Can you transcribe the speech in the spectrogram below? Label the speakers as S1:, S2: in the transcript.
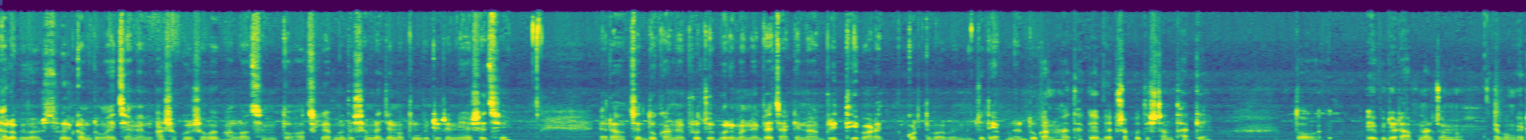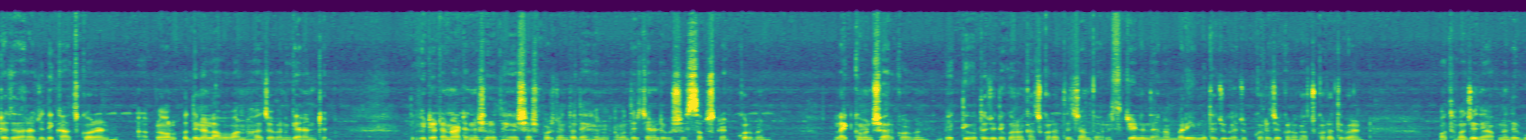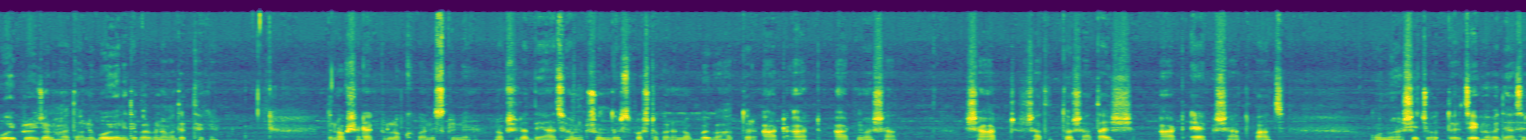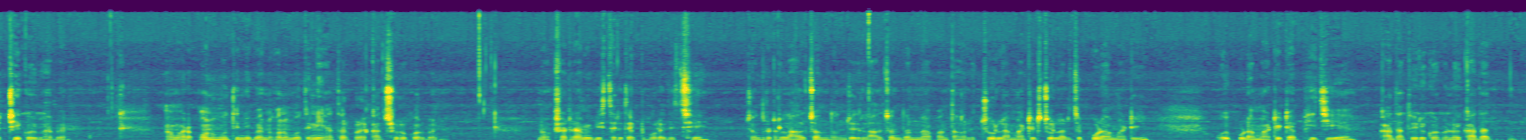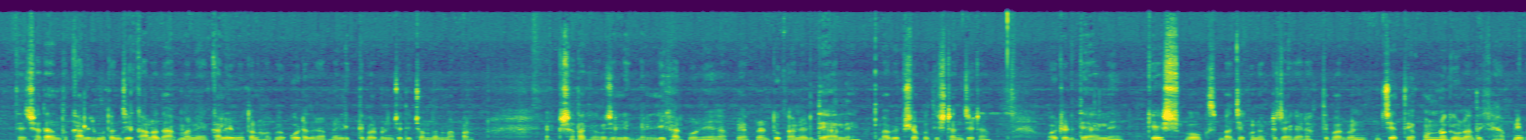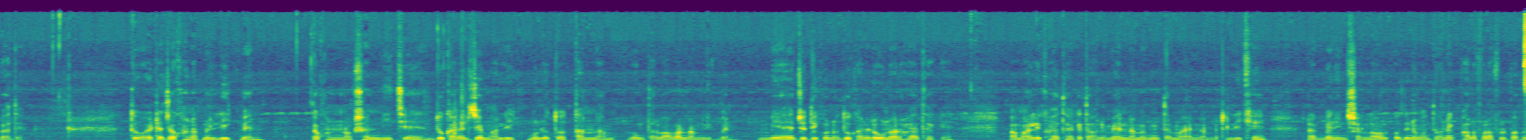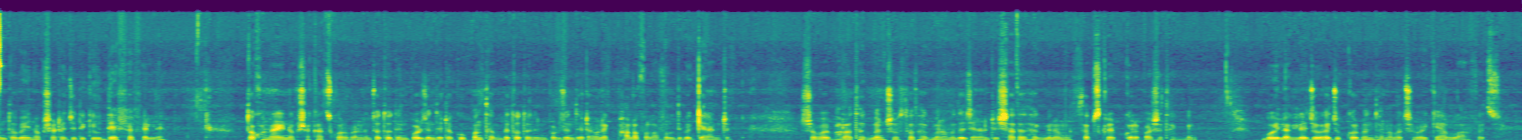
S1: Hello viewers, welcome to my channel. আশা করি সবাই ভালো আছেন। তো আজকে আপনাদের সামনে যে নতুন ভিডিওটা নিয়ে এসেছি, এটা হচ্ছে দোকানে প্রচুর পরিমাণে বেচা কেনা বৃদ্ধি বাড়াই করতে পারবেন। যদি আপনার দোকান হয়ে থাকে, ব্যবসা প্রতিষ্ঠান থাকে, তো এই ভিডিওটা আপনার জন্য। এবং এটা দ্বারা যদি কাজ করেন, আপনি অল্প দিনে লাভবান হয়ে যাবেন গ্যারান্টেড তো ভিডিওটা না টেনে শুরু থেকে শেষ পর্যন্ত দেখেন। আমাদের চ্যানেলটি অবশ্যই সাবস্ক্রাইব করবেন লাইক কমেন্ট শেয়ার করবেন। ব্যক্তিগত যদি কোনো কাজ করাতে চান, তাহলে স্ক্রিনে দেওয়া নাম্বার এই মধ্যে যোগাযোগ করে যে কোনো কাজ করাতে পারেন। অথবা যদি আপনাদের বই প্রয়োজন হয়, তাহলে বইও নিতে পারবেন আমাদের থেকে। তো নকশাটা একটু লক্ষ্য করেন স্ক্রিনে। নকশাটা দেওয়া আছে অনেক সুন্দর, স্পষ্ট করে নব্বই, বাহাত্তর, আট আট আট, নয়, সাত, ষাট, সাতাত্তর, সাতাইশ, আট, এক, সাত, পাঁচ, উনআশি, চুয়াত্তর, যেভাবে দেওয়া আছে ঠিক ওইভাবে। আমার অনুমতি নেবেন, অনুমতি নিয়ে তারপরে কাজ শুরু করবেন। নকশাটা আমি বিস্তারিত একটু বলে দিচ্ছি। যন্ত্রটা লাল চন্দন। যদি লাল চন্দন না পান, তাহলে চুলা, মাটির চুলার যে পোড়া মাটি, ওই পোড়া মাটিটা ভিজিয়ে কাদা তৈরি করবেন। ওই কাদাতে সাধারণত কালির মতন যে কালো দা মানে কালির মতন হবে, ওইটা দ্বারা আপনি লিখতে পারবেন যদি চন্দন না পান। একটা সাদা কাগজে লিখবেন। লিখার পরে আপনি আপনার দোকানের দেয়ালে বা ব্যবসা প্রতিষ্ঠান যেটা, ওইটার দেয়ালে ক্যাশ বক্স বা যে কোনো একটা জায়গায় রাখতে পারবেন, যাতে অন্য কেউ না দেখে আপনি বাদে। তো এটা যখন আপনি লিখবেন তখন নকশার নিচে দোকানের যে মালিক, মূলত তার নাম এবং তার বাবার নাম লিখবেন। মেয়ে যদি কোনো দোকানের ওনার হয়ে থাকে বা মালিক হয়ে থাকে, তাহলে মেয়ের নাম এবং তার মায়ের নাম এটা লিখে রাখবেন। ইনশাল্লাহ অল্প দিনের মধ্যে অনেক ভালো ফলাফল পাবেন। তবে এই নকশাটা যদি কেউ দেখে ফেলে, তখন আর এই নকশা কাজ করবে না। যতদিন পর্যন্ত এটা গোপন থাকবে, ততদিন পর্যন্ত এটা অনেক ভালো ফলাফল দেবে গ্যারান্টেড সবাই ভালো থাকবেন, সুস্থ থাকবেন, আমাদের চ্যানেলটির সাথে থাকবেন এবং সাবস্ক্রাইব করে পাশে থাকবেন। বই লাগলে যোগাযোগ করবেন। ধন্যবাদ সবাইকে। আল্লাহ হাফেজ।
